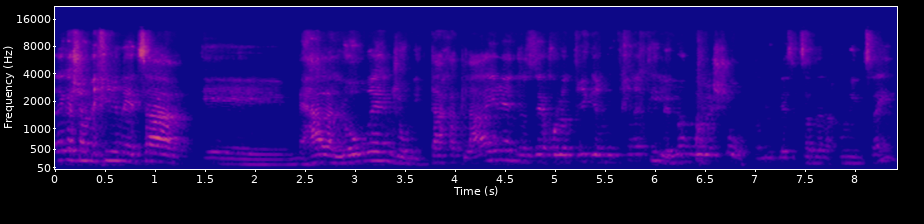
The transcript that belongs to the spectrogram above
ברגע שהמחיר נעצר אה, מעל ה-low range או מתחת ל-high range, אז זה יכול להיות טריגר מבחינתי ללונג או לשורט, תלוי באיזה צד אנחנו נמצאים,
